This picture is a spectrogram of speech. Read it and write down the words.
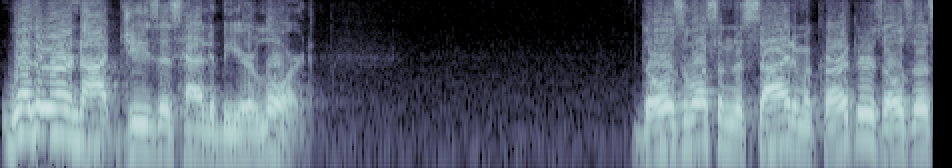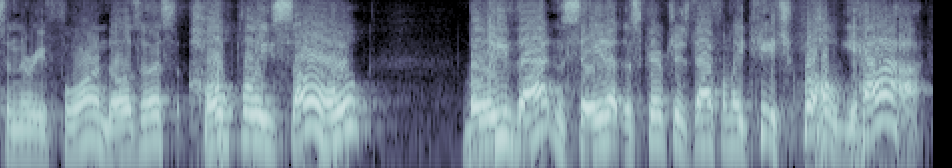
whether or not Jesus had to be your Lord. Those of us on the side of MacArthur's, those of us in the Reform, those of us, hopefully so, believe that and say that the scriptures definitely teach, well, yeah.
